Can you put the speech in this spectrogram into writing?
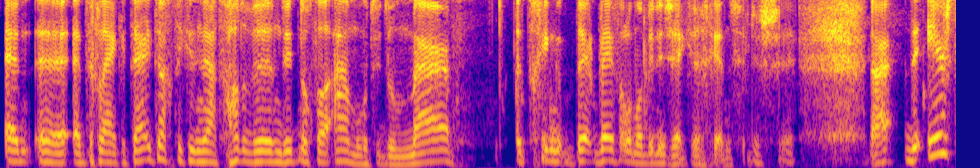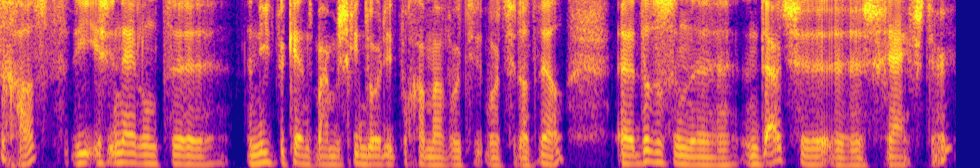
En, uh, en tegelijkertijd dacht ik inderdaad, hadden we hem dit nog wel aan moeten doen. Maar het ging, bleef allemaal binnen zekere grenzen. Dus, uh, nou, de eerste gast, die is in Nederland uh, niet bekend... maar misschien door dit programma wordt, wordt ze dat wel. dat was een, een Duitse schrijfster...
